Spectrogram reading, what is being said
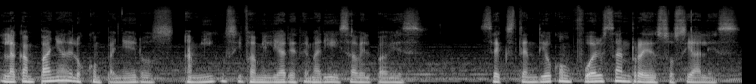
La campaña de los compañeros, amigos y familiares de María Isabel Pavés se extendió con fuerza en redes sociales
